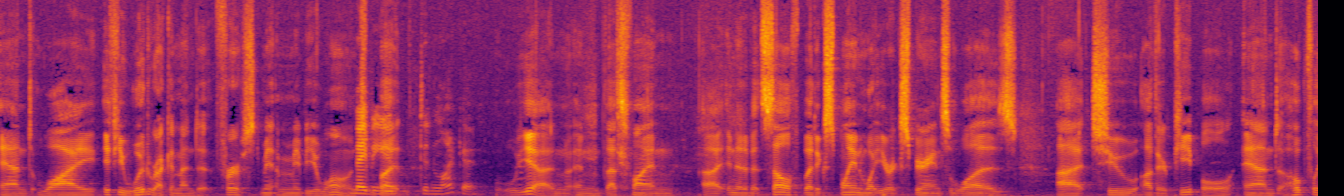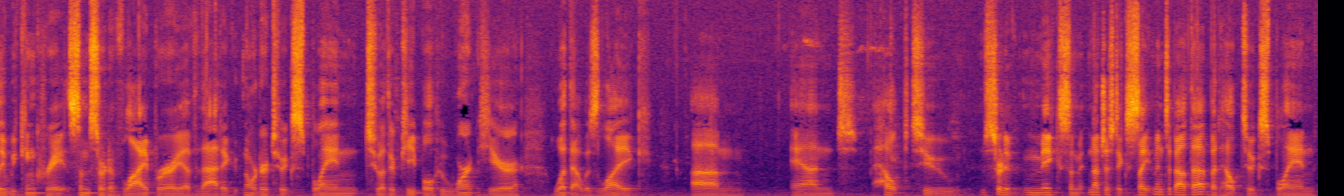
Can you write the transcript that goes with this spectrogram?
and why, if you would recommend it first, maybe you won't. Maybe but you didn't like it. yeah, and, and that's fine uh, in and of itself, but explain what your experience was uh, to other people, and hopefully we can create some sort of library of that in order to explain to other people who weren't here what that was like. Um, and help to sort of make some, not just excitement about that, but help to explain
